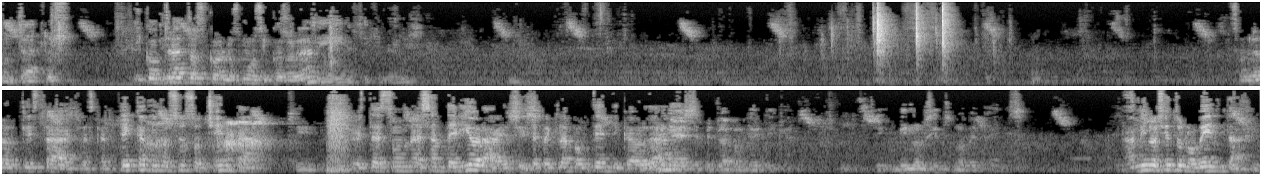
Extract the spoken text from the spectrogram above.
Contratos. Y contratos con los músicos, ¿verdad? Sí, así tenemos. Son de la orquesta Tlaxcalteca 1980. Sí. Esta es, una, es anterior a Sí. Tepeclapa auténtica, ¿verdad? Ya es Petlapa auténtica. Sí, 1990 dice. A 1990. Sí.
